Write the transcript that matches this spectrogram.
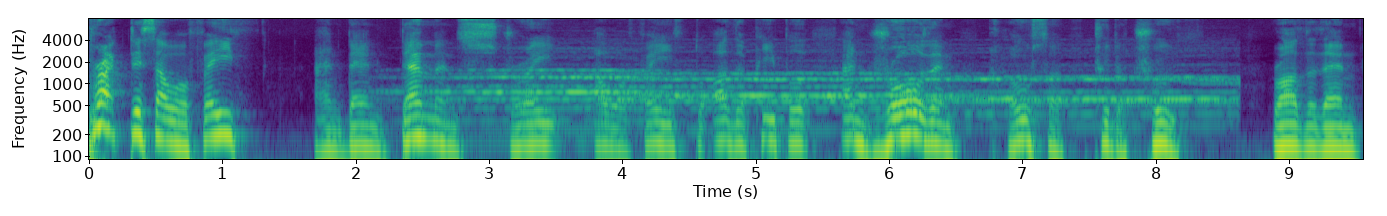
practice our faith and then demonstrate our faith to other people and draw them closer to the truth rather than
